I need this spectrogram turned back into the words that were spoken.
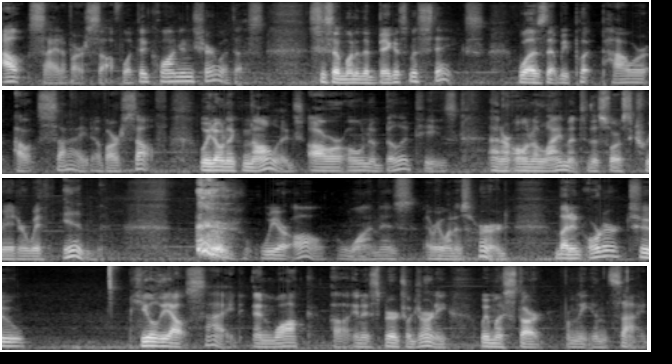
outside of ourself. What did Kuan Yin share with us? She said one of the biggest mistakes was that we put power outside of ourself. We don't acknowledge our own abilities and our own alignment to the source creator within. we are all one as everyone has heard but in order to heal the outside and walk uh, in a spiritual journey we must start from the inside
